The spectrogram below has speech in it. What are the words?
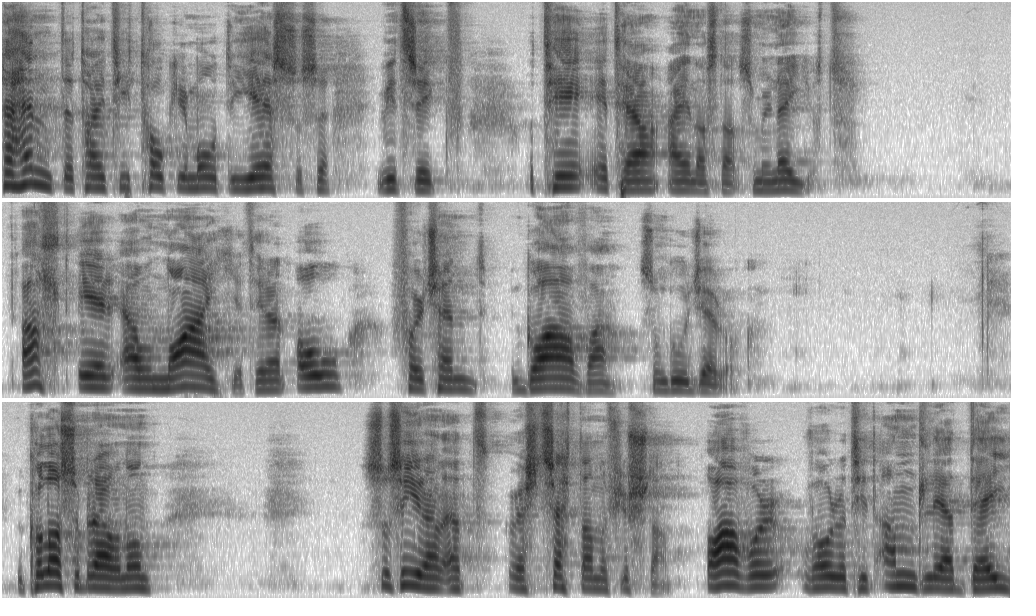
Det hendte da i tid tog imot Jesus vid trygg, og det er det eneste som er nøyet. Alt er av nøye til en oforkjent gava som god gjør dere. Kolosserbrevet noen så sier han at vers 13 og 14 av vår det til andliga deg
